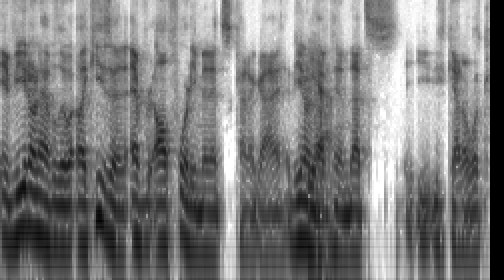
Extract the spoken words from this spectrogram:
If you don't have Llewellyn, like he's an every all forty minutes kind of guy. If you don't yeah. have him, that's you got to look.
